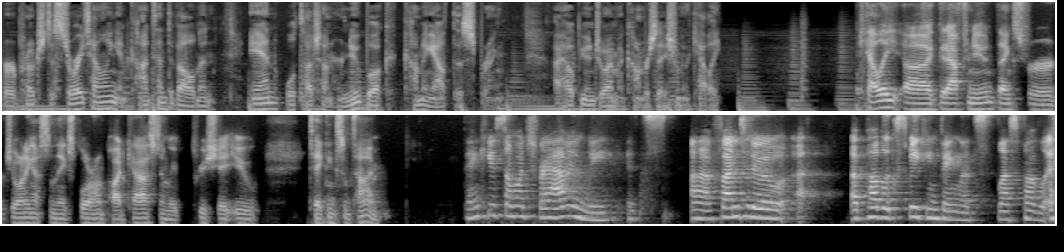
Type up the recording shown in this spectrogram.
her approach to storytelling and content development, and we'll touch on her new book coming out this spring. I hope you enjoy my conversation with Kelly. Kelly, uh, good afternoon. Thanks for joining us on the Explore Home podcast, and we appreciate you taking some time. Thank you so much for having me. It's uh, fun to do a, a, public speaking thing that's less public.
